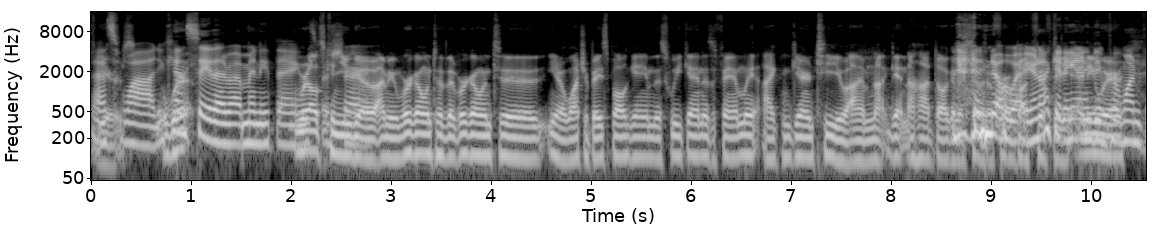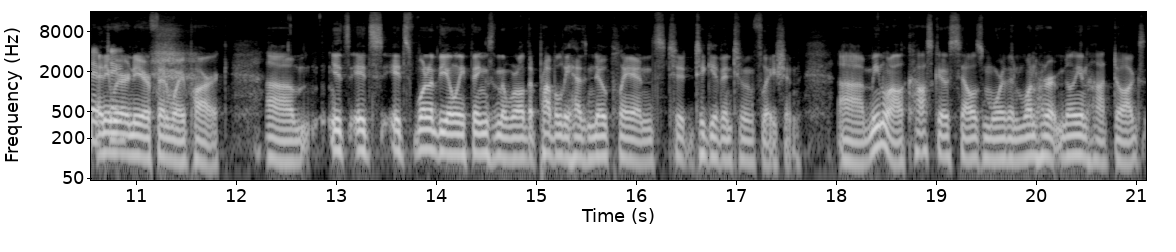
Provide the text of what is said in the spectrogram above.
That's years. wild. You Where- can't say that about many things. where else can you go? I mean, we're going to the we're going to you know watch a baseball game this weekend as a family. I can guarantee you, I am not getting a hot dog and a soda. No way. You're not getting anything for anywhere, 150. anywhere near Fenway Park. Um, it's it's it's one of the only things in the world that probably has no plans to to give into inflation. Uh, meanwhile, Costco sells more than 100 million hot dogs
